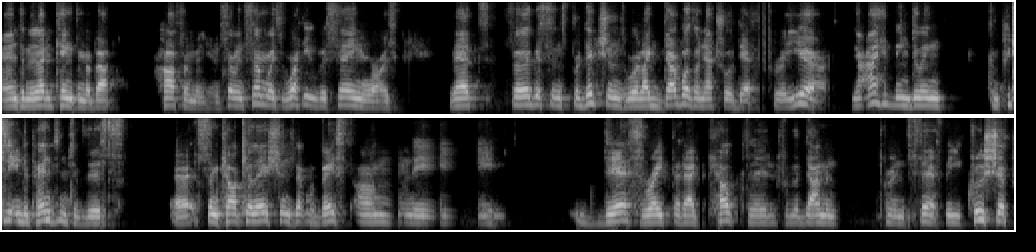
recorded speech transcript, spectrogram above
And in the United Kingdom, about half a million. So in some ways, what he was saying was that Ferguson's predictions were like double the natural death for a year. Now, I had been doing completely independent of this uh, some calculations that were based on the death rate that I'd calculated for the Diamond Princess. The cruise ship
